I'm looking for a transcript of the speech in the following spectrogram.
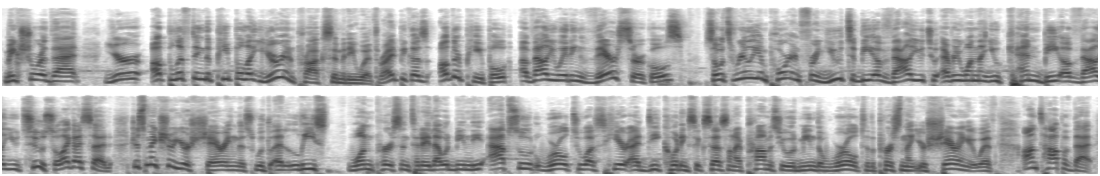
Make sure that you're uplifting the people that you're in proximity with, right? Because other people evaluating their circles So it's really important for you to be of value to everyone that you can be of value to. So, like I said, just make sure you're sharing this with at least one person today. That would mean the absolute world to us here at Decoding Success. And I promise you, it would mean the world to the person that you're sharing it with. On top of that,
